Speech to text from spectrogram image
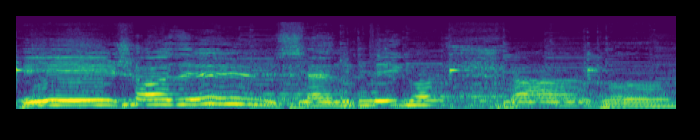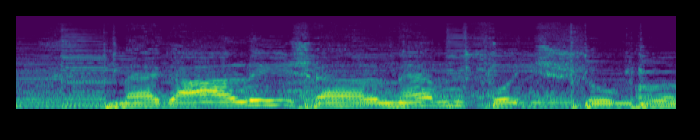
és az ő szent igazsága megáll és el nem fogy soha.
